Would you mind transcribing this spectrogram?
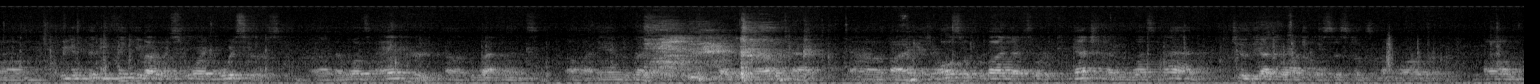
Um, we can be thinking about restoring oysters uh, that once anchored uh, the wetlands uh, and the the habitat uh, by, and also provide that sort of connection that we once had to the ecological systems in the harbor. Um,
